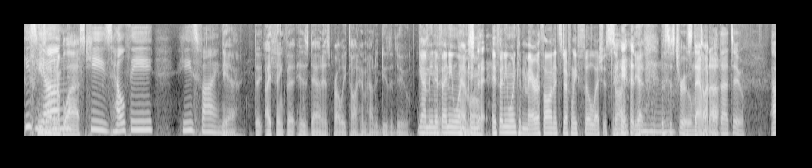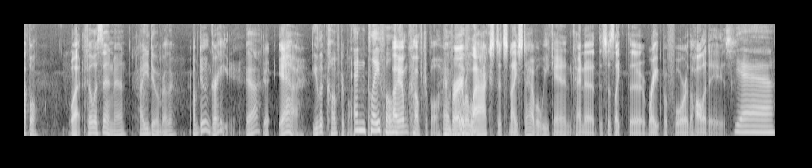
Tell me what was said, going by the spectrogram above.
he's He's young. having a blast. He's healthy. He's fine. Yeah, the, I think that his dad has probably taught him how to do the do. Yeah, I He's mean, if anyone And can, if anyone can marathon, it's definitely Phil Lesh's son. yeah, Mm-hmm. this is true. and We talk about that too. Apple, What? fill us in, man. How you doing, brother? I'm doing great. Yeah, Good. Yeah, you look comfortable. And playful. I am comfortable. And I'm very playful. relaxed. It's nice to have a weekend. Kind of. This is like the right before the holidays. yeah.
